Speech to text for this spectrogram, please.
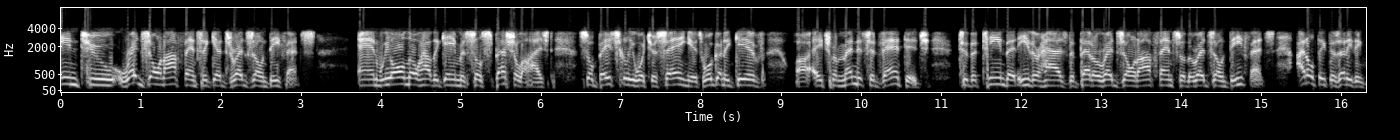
into red zone offense against red zone defense. And we all know how the game is so specialized. So basically, what you're saying is we're going to give uh, a tremendous advantage to the team that either has the better red zone offense or the red zone defense. I don't think there's anything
